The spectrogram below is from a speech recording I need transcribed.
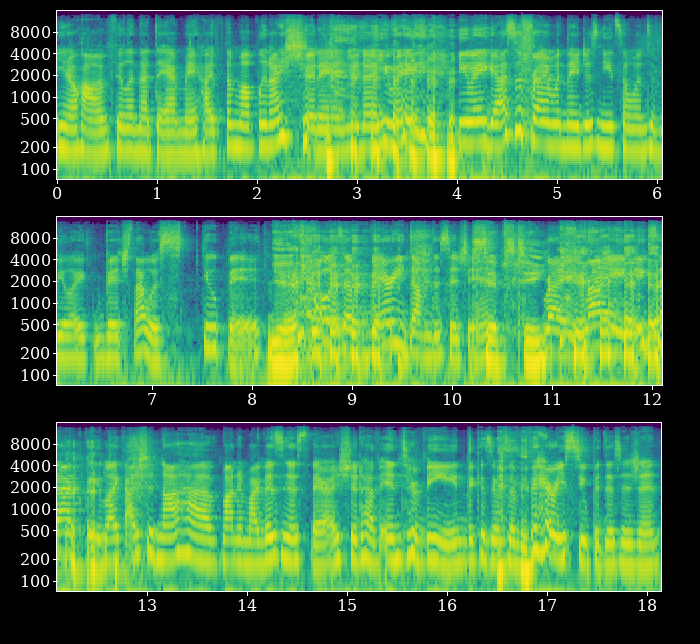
you know how I'm feeling that day, I may hype them up when I shouldn't. You know, you may you may gas a friend when they just need someone to be like, "Bitch, that was stupid." Yeah, that was a very dumb decision. Sips tea. Right, right, exactly. Like I should not have minded my business there. I should have intervened because it was a very stupid decision.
